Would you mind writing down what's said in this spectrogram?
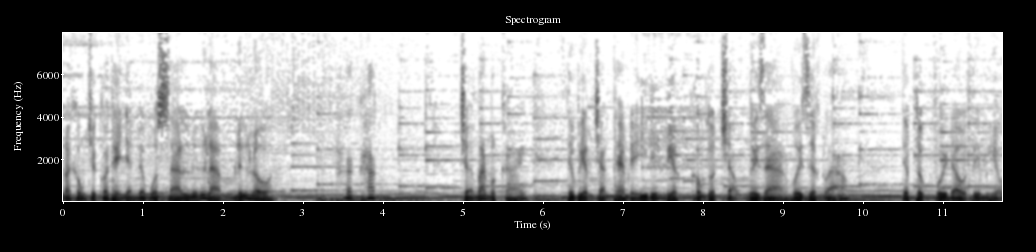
nói không chừng có thể nhận được một xà lữ làm lữ lô. Hắc hắc. Trợn mắt một cái, Tiêu viêm chẳng thèm để ý đến việc không tôn trọng người già với dược lão. Tiếp tục vùi đầu tìm hiểu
